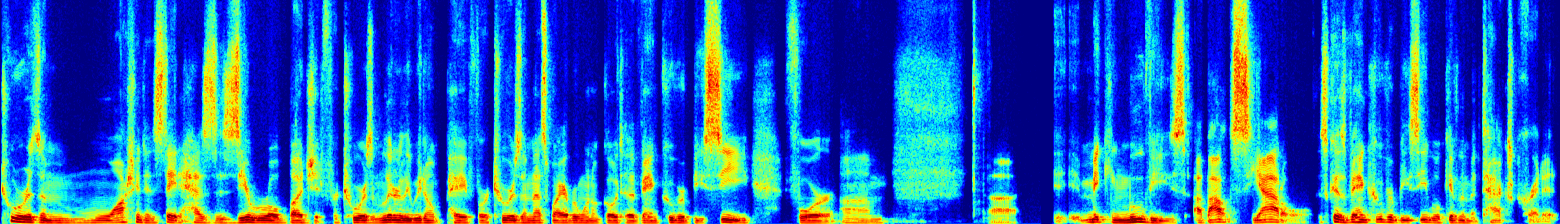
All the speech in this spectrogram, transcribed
tourism. Washington State has a zero budget for tourism. Literally, we don't pay for tourism. That's why everyone will go to Vancouver, BC, for um, uh, making movies about Seattle. It's because Vancouver, BC will give them a tax credit.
